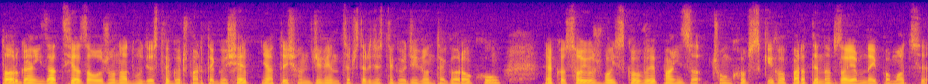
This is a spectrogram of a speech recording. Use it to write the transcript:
To organizacja założona 24 sierpnia 1949 roku jako sojusz wojskowy państw członkowskich oparty na wzajemnej pomocy,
